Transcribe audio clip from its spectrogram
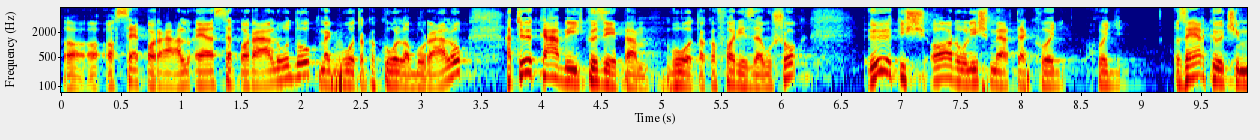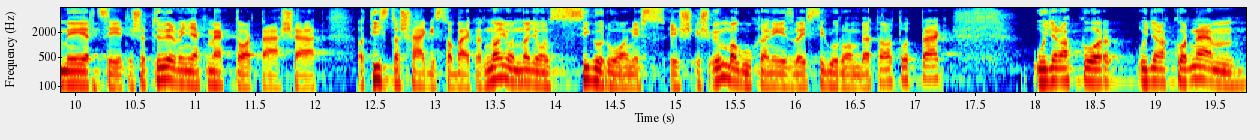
a, a szeparál, elszeparálódók, meg voltak a kollaborálók. Hát ők kb. így középen voltak a farizeusok. Ők is arról ismertek, hogy, hogy az erkölcsi mércét és a törvények megtartását, a tisztasági szabályokat nagyon-nagyon szigorúan és, és, és önmagukra nézve is szigorúan betartották, ugyanakkor, ugyanakkor nem,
